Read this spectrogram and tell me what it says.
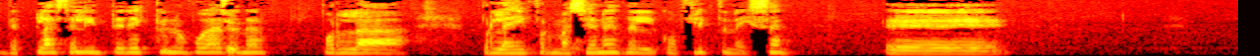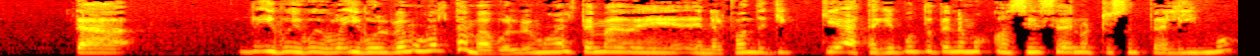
desplaza el interés que uno pueda Sí. tener por la por las informaciones del conflicto en Aysén. Eh, ta- y, y- y volvemos al tema, volvemos al tema de, en el fondo, ¿qué- qué- hasta qué punto tenemos conciencia de nuestro centralismo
